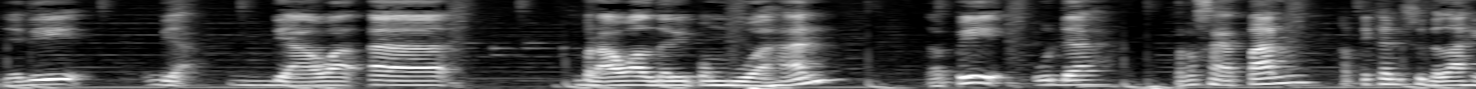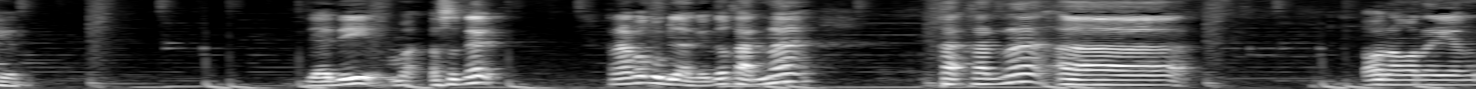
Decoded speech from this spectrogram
Jadi dia di awal eh, berawal dari pembuahan, tapi udah persetan ketika dia sudah lahir. Jadi mak- maksudnya kenapa gue bilang gitu? Karena ka- karena eh, orang-orang yang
